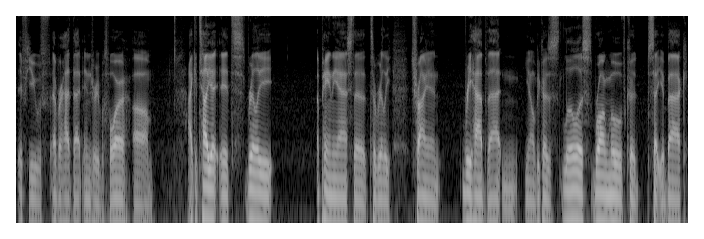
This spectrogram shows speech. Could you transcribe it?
if you've ever had that injury before, um, I could tell you it's really a pain in the ass to to really try and rehab that, and you know because littlest wrong move could set you back,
